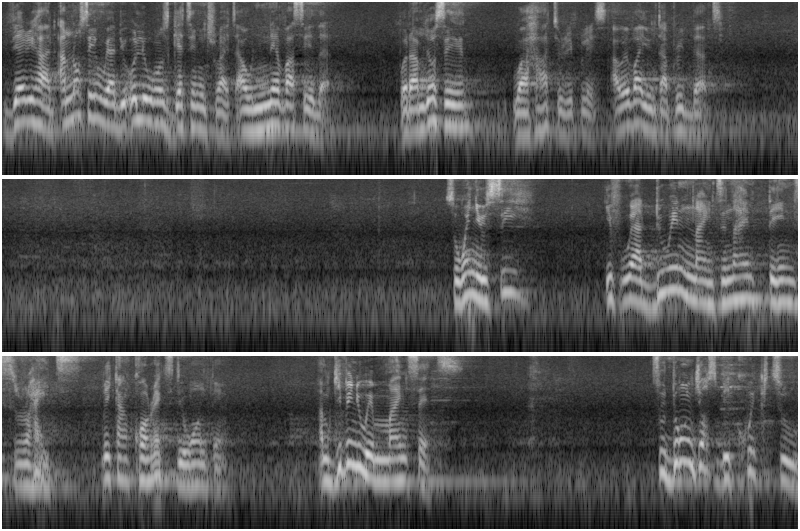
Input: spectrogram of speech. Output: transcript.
Very hard. I'm not saying we are the only ones getting it right. I will never say that. But I'm just saying we're hard to replace. However, you interpret that. So when you see, if we are doing 99 things right, we can correct the one thing. I'm giving you a mindset. So don't just be quick to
